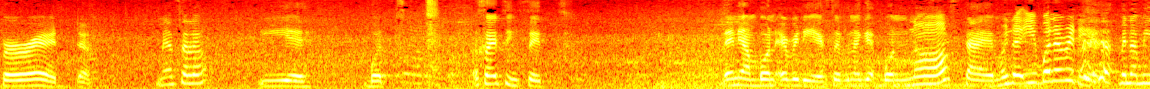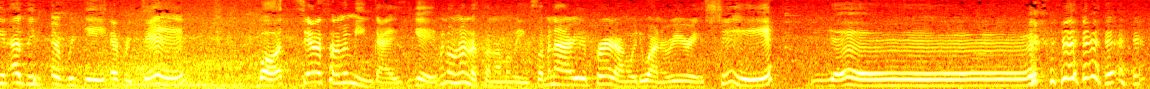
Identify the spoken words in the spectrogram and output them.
bread. May I tell you? Yeah. But that's what I think said. Then you bun every day. So if don't get born No. this time. We don't eat bun every day. I mean, I mean, as in every day, every day. But, see, you understand what I mean, guys? Yeah, I don't understand what I mean. So, I'm not really pray along with the one really. She, yeah. yeah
